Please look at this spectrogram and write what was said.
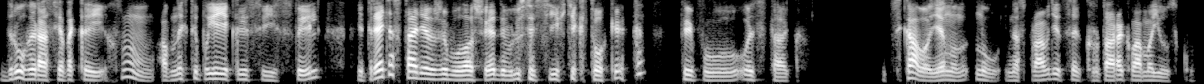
Другий раз я такий, хм, а в них, типу, є якийсь свій стиль. І третя стадія вже була, що я дивлюся всі їх тіктоки. Типу, ось так. Цікаво, я, ну, ну, і насправді це крута реклама Юску.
